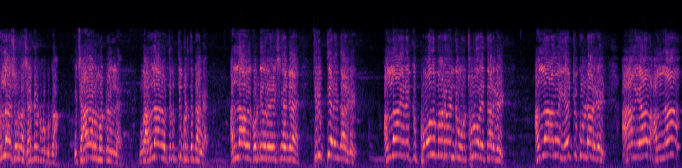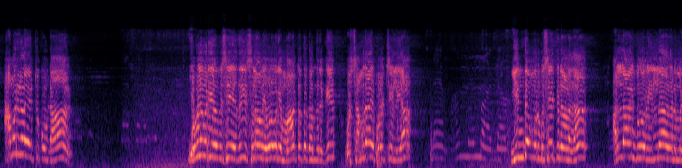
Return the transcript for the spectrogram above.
அல்லாஹ் சொல்ல சர்டிபிகேட் கொடுத்தான் சாதாரண மக்கள் இல்ல. உங்க அல்லாஹ் திருப்திப்படுத்திட்டாங்க. அல்லாவை கொண்டு வர திருப்தி அடைந்தார்கள். அல்லாஹ் எனக்கு போதுமானவன் என்று ஒரு சூழ் வைத்தார்கள் அல்லாஹ்வை ஏற்றுக்கொண்டார்கள். ஆகையால் அல்லாஹ் அவர்களை ஏற்றுக்கொண்டான். எவ்வளவு பெரிய விஷயம் இது? இஸ்லாம் எவ்வளவு பெரிய மாற்றத்தை தந்திருக்கு? ஒரு சமுதாய புரட்சி இல்லையா? இந்த ஒரு விஷயத்தினாலதான் அல்லாஹ் இந்த ஒரு இல்லாத நம்ம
